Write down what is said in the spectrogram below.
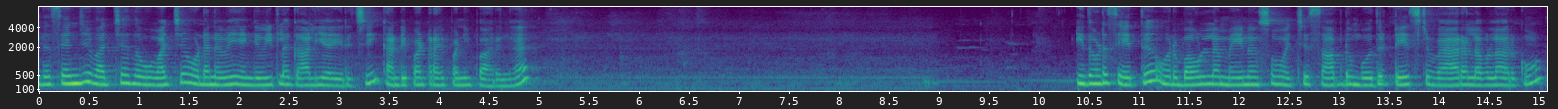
இதை செஞ்சு வச்சதை வச்ச உடனே எங்கள் வீட்டில் காலியாயிருச்சு. கண்டிப்பாக ட்ரை பண்ணி பாருங்கள் இதோடு சேர்த்து ஒரு பவுலில் மெயினஸும் வச்சு சாப்பிடும்போது டேஸ்ட்டு வேறு லெவலாக இருக்கும்.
